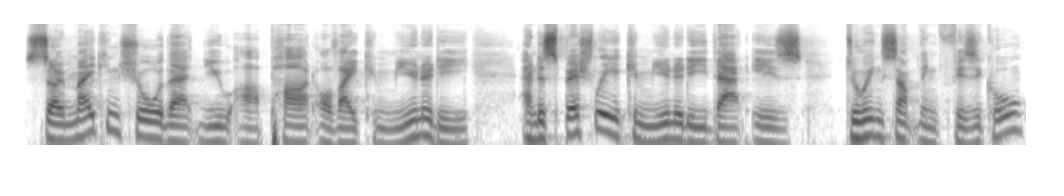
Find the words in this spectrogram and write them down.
So making sure that you are part of a community and especially a community that is doing something physical,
